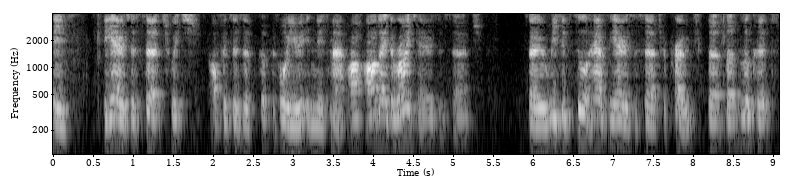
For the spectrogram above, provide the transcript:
is the areas of search which officers have put before you in this map, are, are they the right areas of search? So we could still have the areas of search approach, but, but look at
